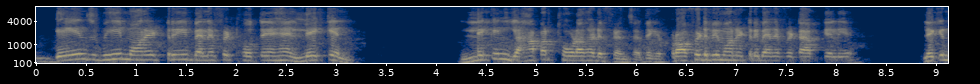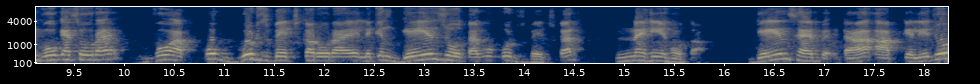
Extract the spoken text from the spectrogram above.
gains भी मॉनेटरी बेनिफिट होते हैं, लेकिन लेकिन यहाँ पर थोड़ा सा डिफरेंस है। देखिए प्रॉफिट भी मॉनेटरी बेनिफिट है आपके लिए, लेकिन वो कैसे हो रहा है? वो आपको गुड्स बेचकर हो रहा है, लेकिन गेन्स जो होता है वो गुड्स बेचकर नहीं होता। गेन्स है बेटा आपके लिए जो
